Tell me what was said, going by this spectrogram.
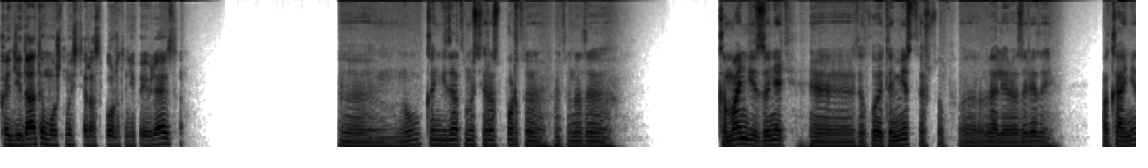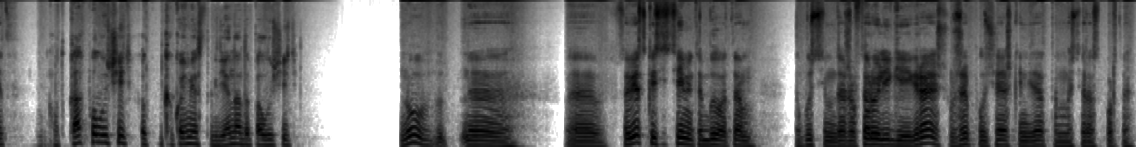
Кандидаты, может, мастера спорта не появляются? Э, Ну, кандидат в мастера спорта, это надо команде занять э, какое-то место, чтобы дали разряды. Пока нет. Вот как получить? Как- Какое место? Где надо получить? Ну, э, э, в советской системе это было там, допустим, даже второй лиге играешь, уже получаешь кандидата в мастера спорта.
